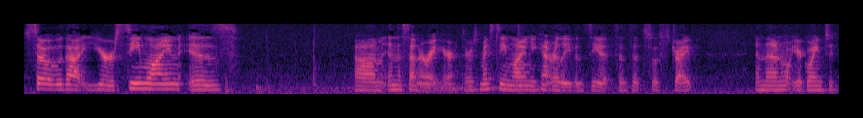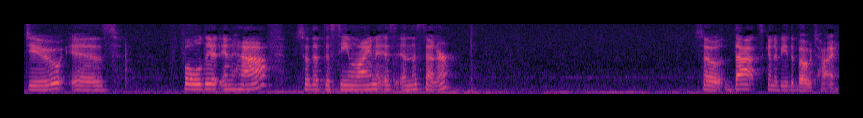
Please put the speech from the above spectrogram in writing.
so that your seam line is um, in the center right here. There's my seam line. You can't really even see it since it's a stripe. And then what you're going to do is fold it in half so that the seam line is in the center. So that's going to be the bow tie.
